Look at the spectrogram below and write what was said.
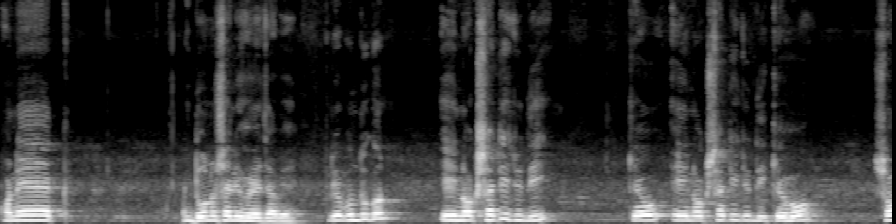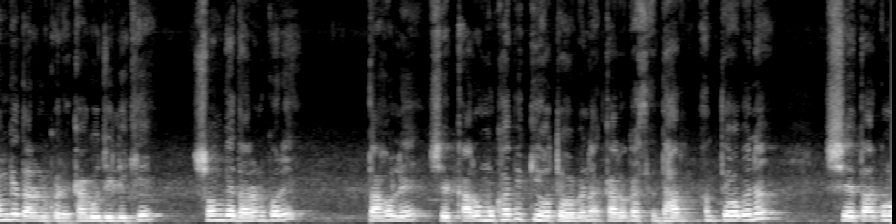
অনেক ধনশালী হয়ে যাবে। প্রিয় বন্ধুগণ এই নকশাটি যদি কেউ, এই নকশাটি যদি কেউ সঙ্গে ধারণ করে, কাগজে লিখে সঙ্গে ধারণ করে, তাহলে সে কারও মুখাপিক্ষি হতে হবে না, কারও কাছে ধার আনতে হবে না, সে তার কোনো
